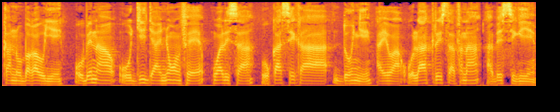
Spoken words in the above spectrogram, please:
kanubagaw ye o bena u jija ɲɔgɔn fɛ walisa u ka se ka don ye ayiwa o la krista fana a be sigi ye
